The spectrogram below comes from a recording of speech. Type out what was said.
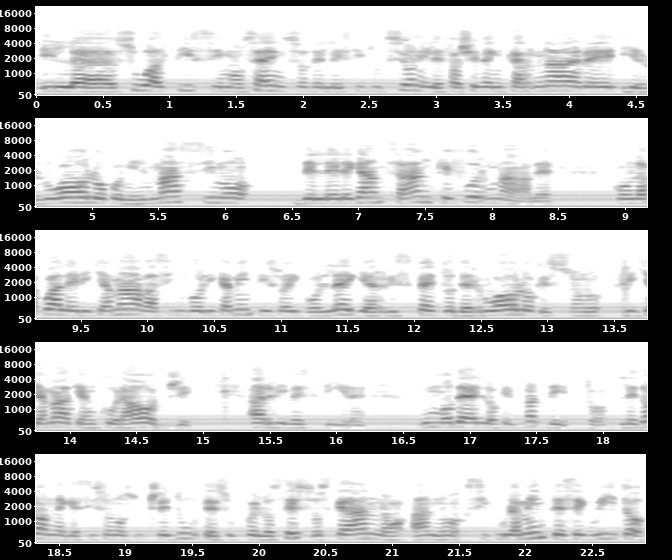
Il suo altissimo senso delle istituzioni le faceva incarnare il ruolo con il massimo dell'eleganza anche formale, con la quale richiamava simbolicamente i suoi colleghi al rispetto del ruolo che sono richiamati ancora oggi a rivestire un modello che va detto, le donne che si sono succedute su quello stesso scranno hanno sicuramente seguito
